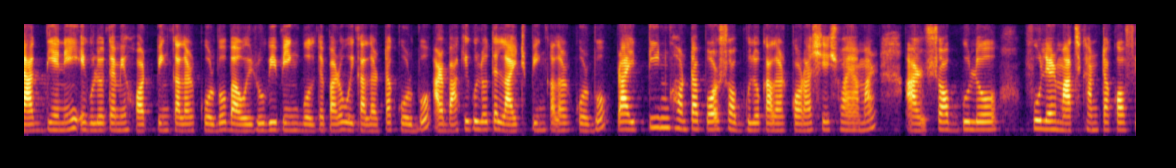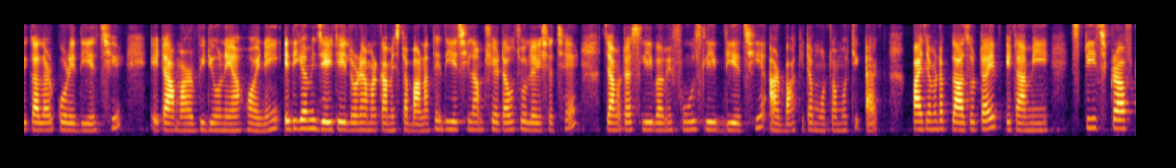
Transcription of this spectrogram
দাগ দিয়ে নেই। এগুলোতে আমি হট পিঙ্ক কালার করব বা ওই রুবি পিঙ্ক বলতে পারো, ওই কালারটা করব। আর বাকিগুলোতে লাইট পিঙ্ক কালার করব। প্রায় তিন ঘণ্টা পর সবগুলো কালার করা শেষ হয় আমার। আর সবগুলো ফুলের মাঝখানটা কফি কালার করে দিয়েছি। এটা আমার ভিডিও নেওয়া হয়নি এদিকে আমি যেই টেইলরে আমার কামিজটা বানাতে দিয়েছিলাম, সেটাও চলে এসেছে। জামাটার স্লিভ আমি ফুল স্লিভ দিয়েছি। আর বাকিটা মোটামুটি এক। পায়জামাটা প্লাজো টাইপ, এটা আমি স্টিচ ক্রাফট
